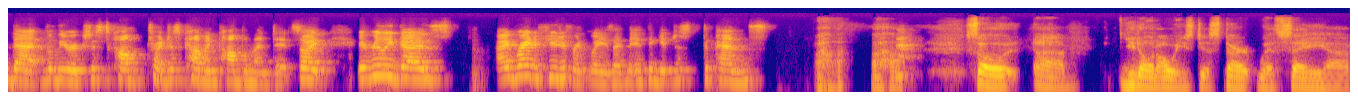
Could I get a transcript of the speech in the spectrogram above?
that the lyrics just come try just come and complement it. So it it really does. I write a few different ways. I, th- I think it just depends. Uh huh. Uh huh. so uh, you don't always just start with say uh,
